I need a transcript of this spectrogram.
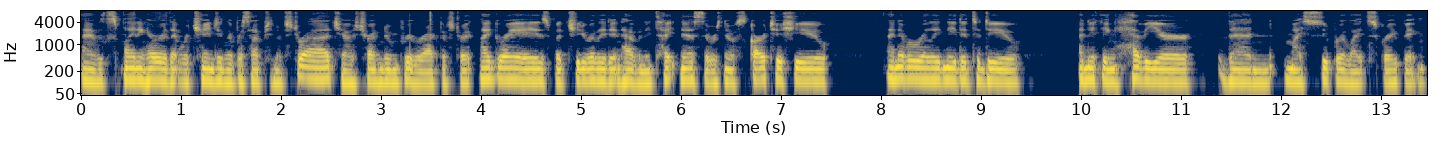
I was explaining her that we're changing the perception of stretch. I was trying to improve her active straight leg raise, but she really didn't have any tightness. There was no scar tissue. I never really needed to do anything heavier than my super light scraping.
